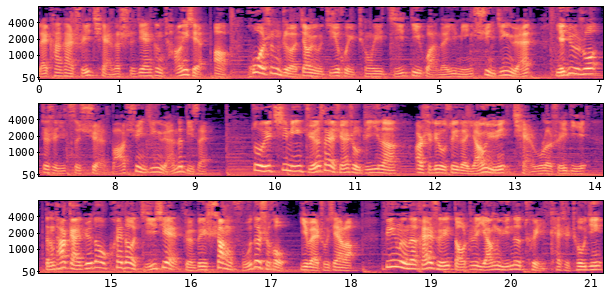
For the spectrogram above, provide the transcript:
来看看谁潜的时间更长一些啊。获胜者将有机会成为极地馆的一名训鲸员。也就是说，这是一次选拔训鲸员的比赛。作为七名决赛选手之一呢，二十六岁的杨云潜入了水底。等他感觉到快到极限，准备上浮的时候，意外出现了。冰冷的海水导致杨云的腿开始抽筋，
